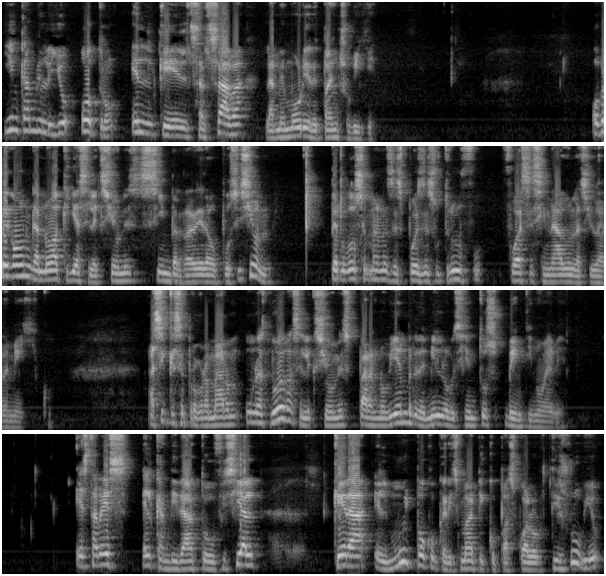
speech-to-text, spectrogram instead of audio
y en cambio leyó otro en el que ensalzaba la memoria de Pancho Villa. Obregón ganó aquellas elecciones sin verdadera oposición, pero dos semanas después de su triunfo fue asesinado en la Ciudad de México. Así que se programaron unas nuevas elecciones para noviembre de 1929. Esta vez el candidato oficial, que era el muy poco carismático Pascual Ortiz Rubio,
